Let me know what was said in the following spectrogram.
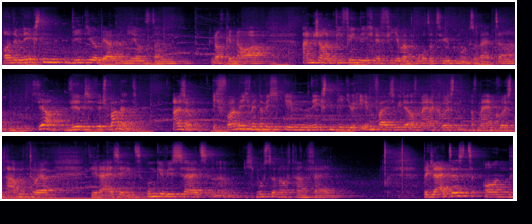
Und im nächsten Video werden wir uns dann noch genauer anschauen, wie finde ich eine Firma, Prototypen und so weiter. Und ja, wird, wird spannend. Also, ich freue mich, wenn du mich im nächsten Video ebenfalls wieder auf, meiner größten, auf meinem größten Abenteuer, die Reise ins Ungewissheit, ähm, ich muss da noch dran feilen, begleitest und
